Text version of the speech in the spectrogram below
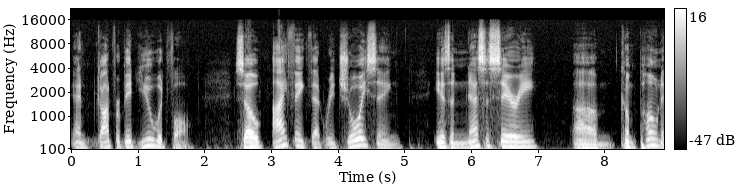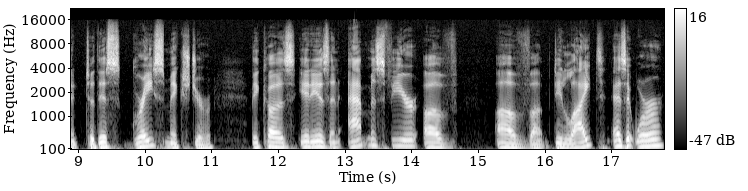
And God forbid you would fall. So I think that rejoicing is a necessary um, component to this grace mixture because it is an atmosphere of of uh, delight, as it were,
